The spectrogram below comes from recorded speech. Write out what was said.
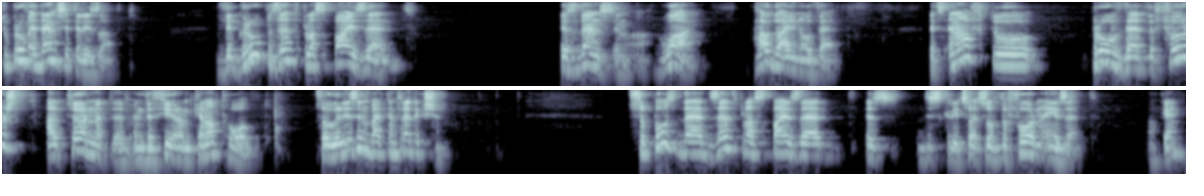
to prove a density result. The group Z plus pi Z is dense in R. Why? How do I know that? It's enough to prove that the first alternative in the theorem cannot hold. So we reason by contradiction. Suppose that z plus pi z is discrete, so it's of the form az. Okay.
